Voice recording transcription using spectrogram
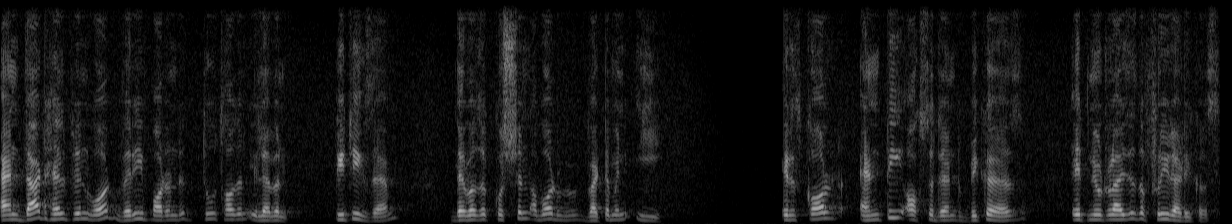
And that helps in what? Very important, 2011 PT exam, there was a question about vitamin E. It is called antioxidant because it neutralizes the free radicals.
